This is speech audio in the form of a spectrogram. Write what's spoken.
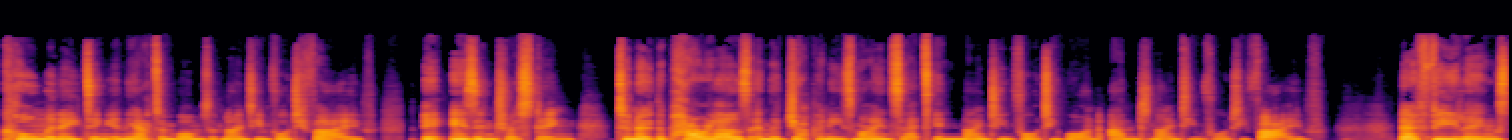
culminating in the atom bombs of 1945, it is interesting to note the parallels in the Japanese mindset in 1941 and 1945. Their feelings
